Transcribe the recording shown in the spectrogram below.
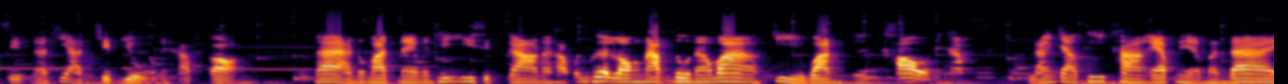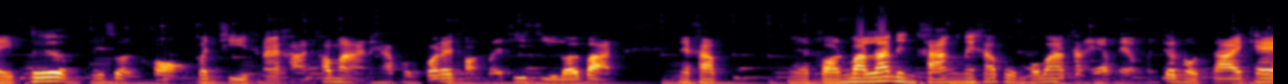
30 นะที่อัดคลิปอยู่นะครับ ก็ได้อนุมัติในวันที่ 29 นะครับ เพื่อนๆลองนับดูนะว่ากี่วันเงินเข้านะครับ หลังจากที่ทางแอปเนี่ยมันได้เพิ่มในส่วนของบัญชีธนาคารเข้ามานะครับ ผมก็ได้ถอนไปที่ 400 บาทนะครับถอนวันละ 1 ครั้งนะครับ ผมเพราะว่าทางแอปเนี่ยมันกำหนดได้แค่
